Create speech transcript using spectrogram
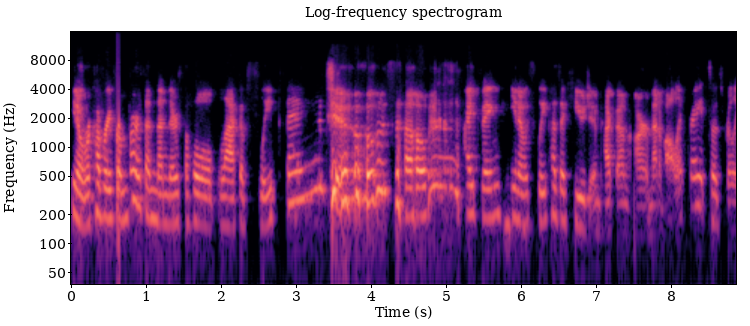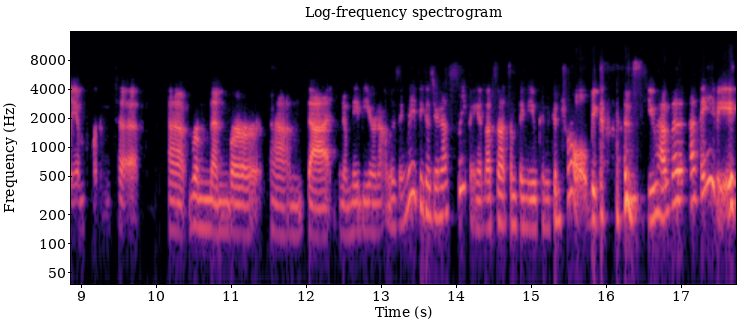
you know, recovery from birth. And then there's the whole lack of sleep thing too. so I think, you know, sleep has a huge impact on our metabolic rate. So it's really important to uh, remember um, that you know maybe you're not losing weight because you're not sleeping and that's not something you can control because you have a, a baby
